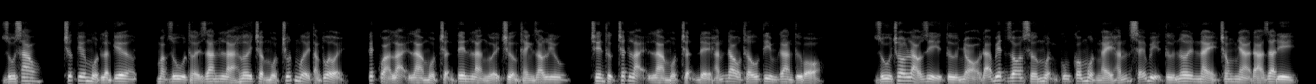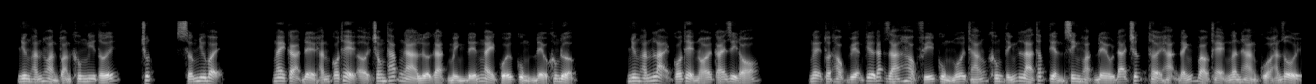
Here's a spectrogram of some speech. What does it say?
Dù sao, trước kia một lần kia, mặc dù thời gian là hơi chậm một chút mười tám tuổi, kết quả lại là một trận tên là người trưởng thành giao lưu, trên thực chất lại là một trận để hắn đau thấu tim gan từ bỏ dù cho lão dì từ nhỏ đã biết rõ sớm muộn cũng có một ngày hắn sẽ bị từ nơi này trong nhà đá ra đi, nhưng hắn hoàn toàn không nghĩ tới, chút, sớm như vậy. Ngay cả để hắn có thể ở trong tháp ngà lừa gạt mình đến ngày cuối cùng đều không được. Nhưng hắn lại có thể nói cái gì đó. Nghệ thuật học viện kia đắt giá học phí cùng mỗi tháng không tính là thấp tiền sinh hoạt đều đã trước thời hạn đánh vào thẻ ngân hàng của hắn rồi.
